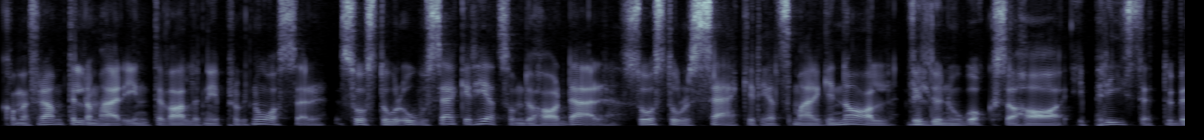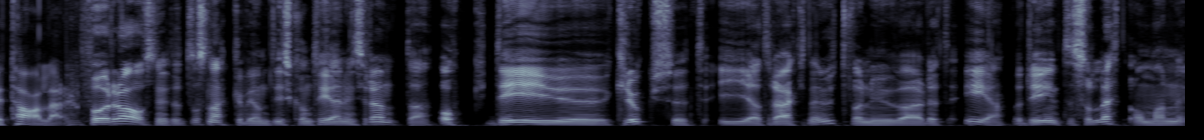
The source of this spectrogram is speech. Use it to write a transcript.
kommer fram till de här intervallen i prognoser, så stor osäkerhet som du har där, så stor säkerhetsmarginal vill du nog också ha i priset du betalar. Förra avsnittet, då snackade vi om diskonteringsränta och det är ju kruxet i att räkna ut vad nuvärdet är. Och det är inte så lätt om man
